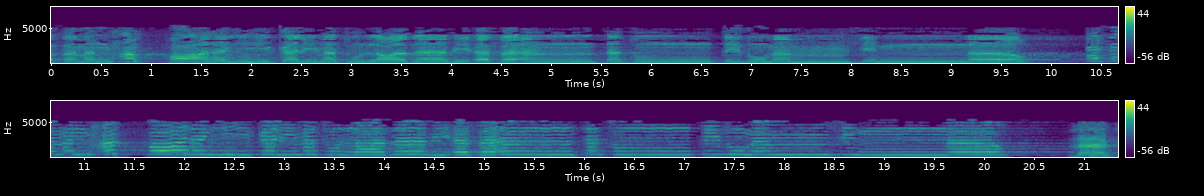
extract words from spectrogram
أفمن حق عليه كلمة العذاب أفأنت تنقذ من في النار؟ أفمن حق عليه كلمة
